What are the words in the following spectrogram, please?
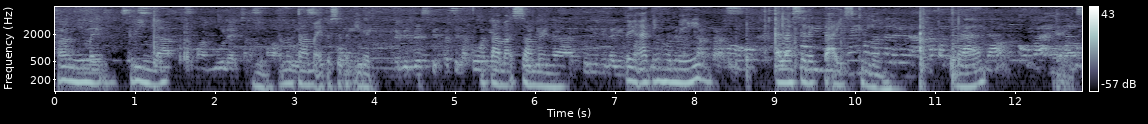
Creamy, sa creamy. isda, sa mga gulay, at sa Mm, mga fruits. ito sa tag-init. Ang tama, summer na. Ito yung ating homemade ala selecta ice cream. Diba? Guys,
